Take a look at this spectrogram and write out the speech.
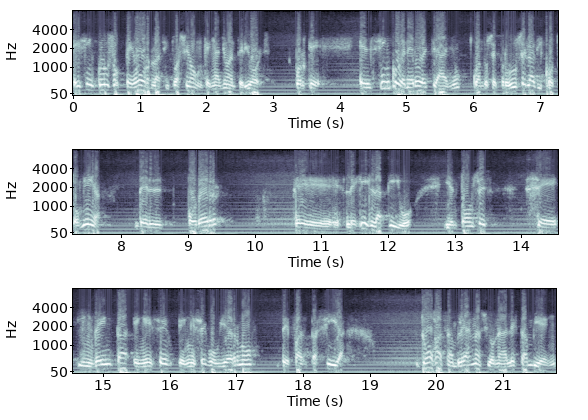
es incluso peor la situación que en años anteriores, porque el 5 de enero de este año, cuando se produce la dicotomía del poder eh, legislativo, y entonces se inventa en ese, en ese gobierno de fantasía dos asambleas nacionales también,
